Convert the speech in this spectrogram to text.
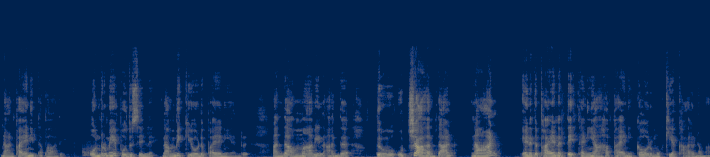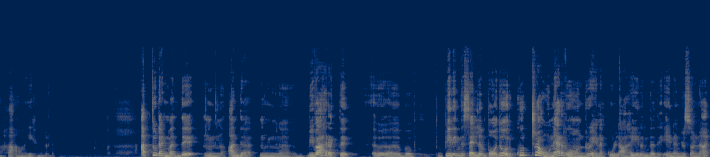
நான் பயணித்த பாதை. ஒன்றுமே புதுசில்லை. நம்பிக்கையோடு பயணி என்று. அந்த அம்மாவின் அந்த உற்சாகம்தான் நான் எனது பயணத்தை தனியாக பயணிக்க ஒரு முக்கிய காரணமாக அமைகின்றது. அத்துடன் வந்து அந்த விவாகரத்து பிரிந்து செல்லும் போது ஒரு குற்ற உணர்வு ஒன்று எனக்குள்ளாக இருந்தது. ஏனென்று சொன்னால்,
